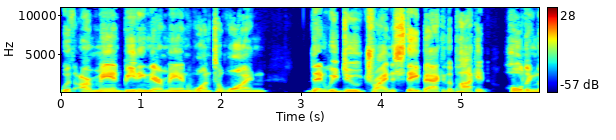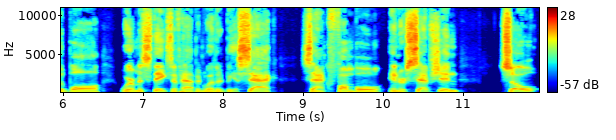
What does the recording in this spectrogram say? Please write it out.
with our man beating their man one to one than we do trying to stay back in the pocket, holding the ball where mistakes have happened, whether it be a sack, sack fumble, interception. So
